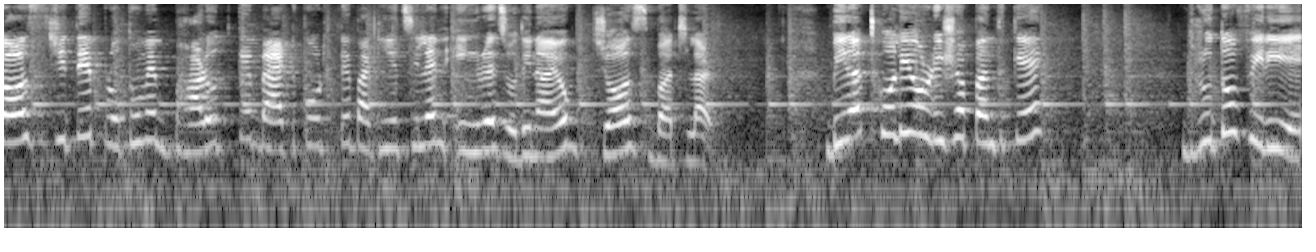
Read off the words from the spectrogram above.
টস জিতে প্রথমে ভারতকে ব্যাট করতে পাঠিয়েছিলেন ইংরেজ অধিনায়ক জস বাটলার। বিরাট কোহলি ও ঋষভ পন্থকে দ্রুত ফিরিয়ে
